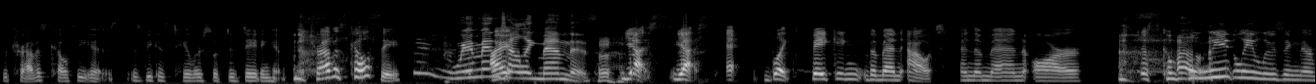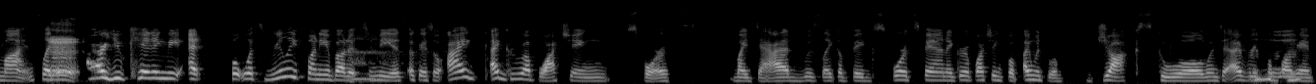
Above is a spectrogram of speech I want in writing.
who Travis Kelce is is because Taylor Swift is dating him. Travis Kelce Women I- telling men this. yes, yes, eh, like faking the men out, and the men are just completely losing their minds. Like, are you kidding me? And but what's really funny about it to me is okay. So I I grew up watching sports. My dad was like a big sports fan. I grew up watching football. I went to a jock school. Went to every football Mhm. game.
